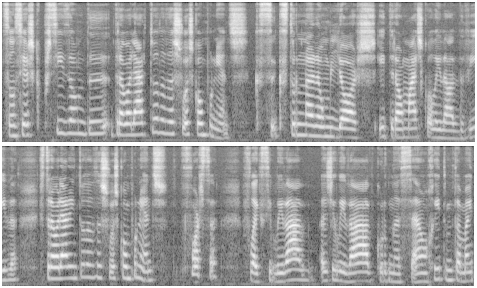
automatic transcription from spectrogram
são seres que precisam de trabalhar todas as suas componentes, que se, que se tornarão melhores e terão mais qualidade de vida se trabalharem todas as suas componentes. Força, flexibilidade, agilidade, coordenação, ritmo também,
